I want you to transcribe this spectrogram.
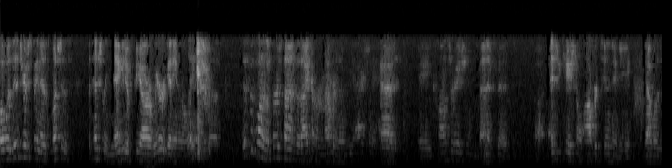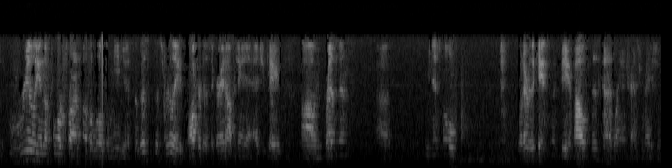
What was interesting, as much as potentially negative PR we were getting related to this is one of the first times that I can remember that we actually had a conservation benefit uh, educational opportunity that was really in the forefront of the local media. So this, this really offered us a great opportunity to educate um, residents, uh, municipal, whatever the case would be, about this kind of land transformation.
